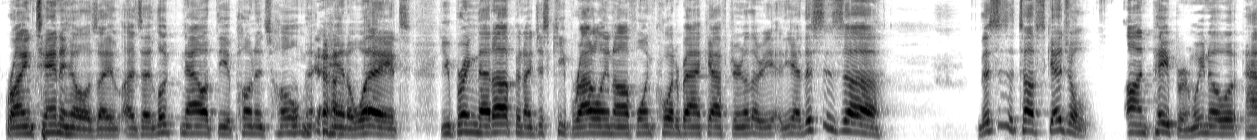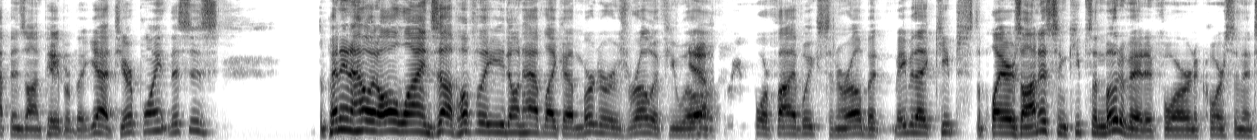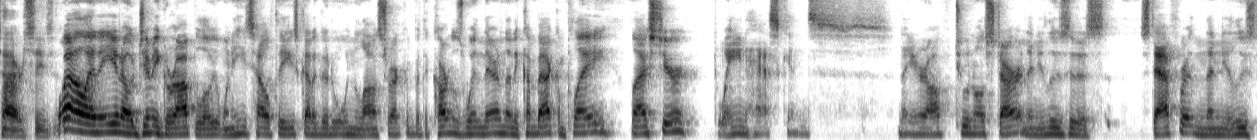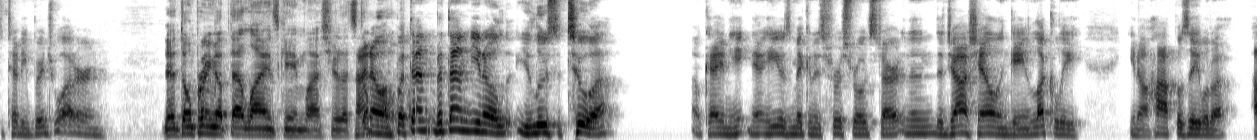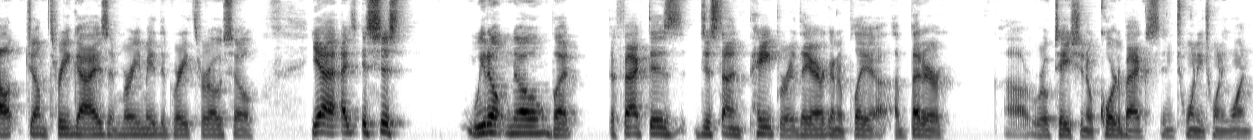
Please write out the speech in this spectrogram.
Ryan Tannehill, as I as I look now at the opponent's home yeah. and away, it's you bring that up, and I just keep rattling off one quarterback after another. Yeah, yeah this is uh this is a tough schedule on paper, and we know what happens on paper. But yeah, to your point, this is depending on how it all lines up. Hopefully, you don't have like a murderer's row, if you will, yeah. Four, five weeks in a row. But maybe that keeps the players honest and keeps them motivated for, in the course of the entire season. Well, and you know, Jimmy Garoppolo, when he's healthy, he's got a good win loss record. But the Cardinals win there, and then they come back and play last year. Dwayne Haskins. Then you're off 2 and 0 start, and then you lose to Stafford, and then you lose to Teddy Bridgewater. And yeah, don't bring up that Lions game last year. That's I know, but then but then you know you lose to Tua, okay, and he he was making his first road start, and then the Josh Allen game. Luckily, you know Hop was able to out jump three guys, and Murray made the great throw. So, yeah, it's just we don't know, but the fact is, just on paper, they are going to play a, a better uh, rotation of quarterbacks in 2021.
